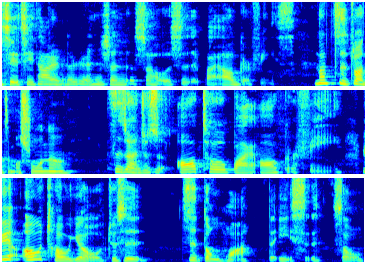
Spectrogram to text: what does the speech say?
写其他人的人生的时候是 biographies。那自传怎么说呢？自传就是 autobiography，因为 auto 有就是自动化的意思，so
